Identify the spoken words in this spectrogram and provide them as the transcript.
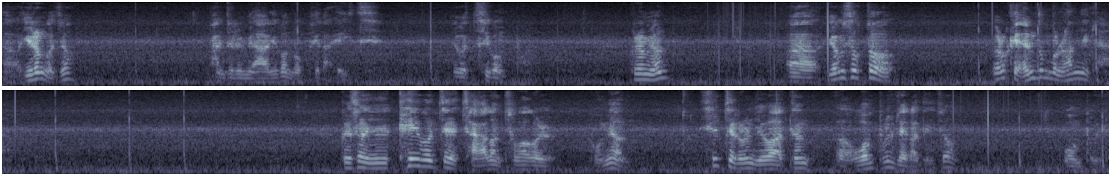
어, 이런 거죠. 반지름이 R이고 높이가 H. 이거 직원뿔. 그러면 아, 여기서부터 이렇게 n분분을 합니다. 그래서 이 k번째 작은 조각을 보면 실제로는 이와 같은 어, 원뿔대가 되죠. 원뿔대.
